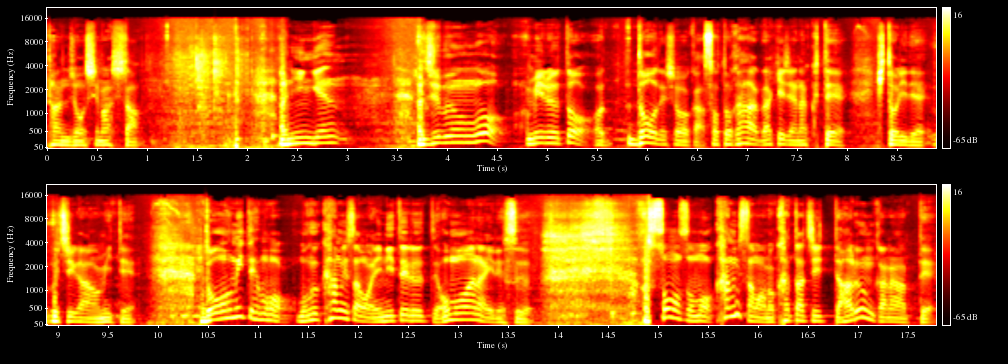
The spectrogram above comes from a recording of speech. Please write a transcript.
誕生しました。人間自分を見るとどうでしょうか？外側だけじゃなくて一人で内側を見て。どう見ても僕神様に似てるって思わないです。そもそも神様の形ってあるんかなって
